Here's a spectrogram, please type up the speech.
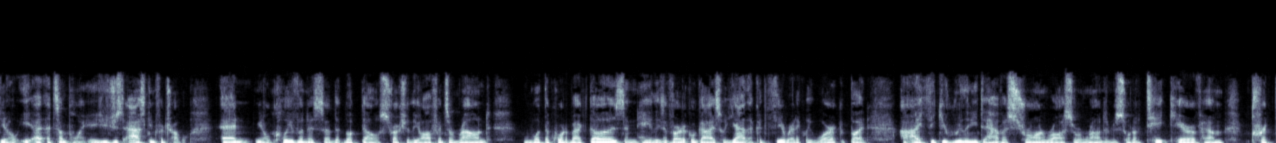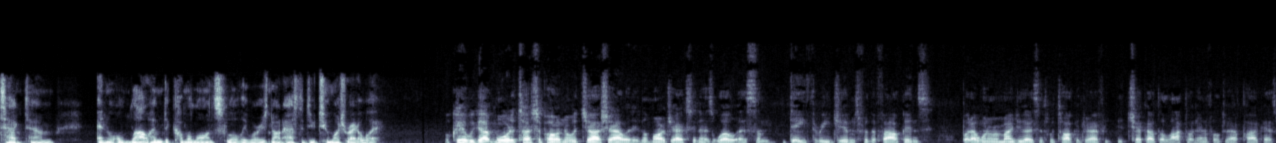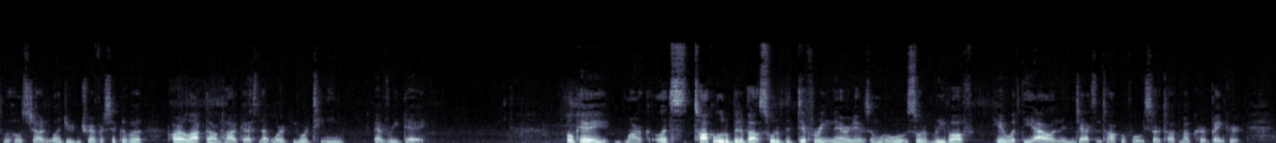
you know, at some point, you're just asking for trouble. And, you know, Cleveland has said that, look, they'll structure the offense around what the quarterback does, and Haley's a vertical guy. So, yeah, that could theoretically work. But I think you really need to have a strong roster around him to sort of take care of him, protect him, and allow him to come along slowly where he's not asked to do too much right away. Okay, we got more to touch upon with Josh Allen and Lamar Jackson, as well as some day three gems for the Falcons. But I want to remind you guys, since we're talking draft, you can check out the Locked On NFL Draft podcast with hosts Jon Ledyard and Trevor Sikkema, part of Locked On Podcast Network, your team every day. Okay, Mark, let's talk a little bit about sort of the differing narratives, and we'll sort of leave off here with the Allen and Jackson talk before we start talking about Kurt Benkert.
